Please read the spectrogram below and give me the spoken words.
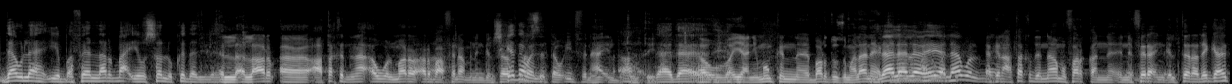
دولة يبقى فيها الأربع يوصلوا كده ال- ال- الأرب... آه، أعتقد إنها أول مرة أربع فرق من إنجلترا في نفس؟ التوقيت في نهائي البطولتين ده- ده- أو يعني ممكن برضو زملائنا لا، لا، لا، هي الأول. لكن أعتقد إنها مفارقة ان إن فرق إنجلترا رجعت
